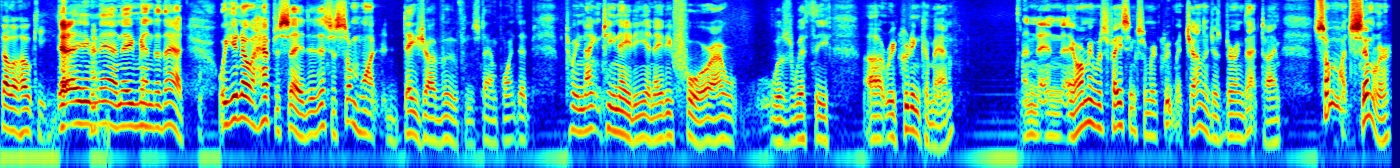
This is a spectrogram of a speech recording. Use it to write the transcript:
fellow Hokie. Amen, amen to that. Well, you know, I have to say that this is somewhat deja vu from the standpoint that between 1980 and 84, I was with the uh, recruiting command. And, and the Army was facing some recruitment challenges during that time, somewhat similar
